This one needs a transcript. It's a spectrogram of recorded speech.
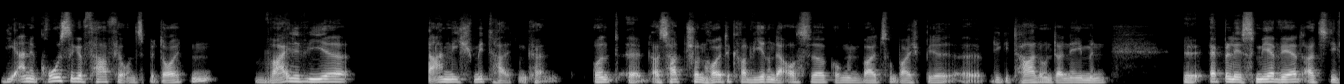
die eine große Gefahr für uns bedeuten, weil wir da nicht mithalten können. Und äh, das hat schon heute gravierende Auswirkungen bei zum Beispiel äh, digitale Unternehmen. Äh, Apple ist mehr wert als die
